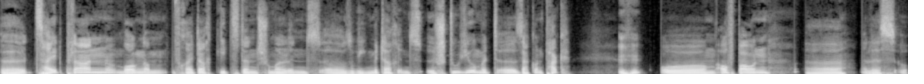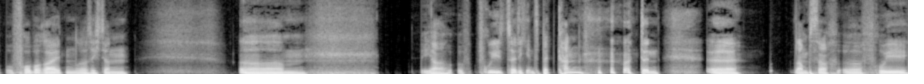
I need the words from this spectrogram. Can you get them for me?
Äh, Zeitplan, morgen am Freitag geht's dann schon mal ins, äh, so gegen Mittag ins äh, Studio mit äh, Sack und Pack. Mhm. um, aufbauen, äh, alles vorbereiten, sodass ich dann ähm, ja frühzeitig ins Bett kann und dann äh, Samstag äh, früh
